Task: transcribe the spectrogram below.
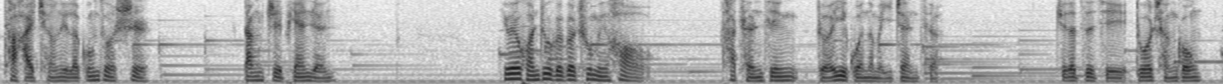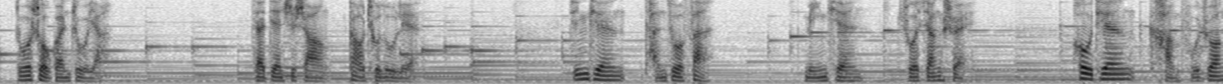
她还成立了工作室，当制片人。因为《还珠格格》出名后，她曾经得意过那么一阵子，觉得自己多成功、多受关注呀，在电视上到处露脸。今天。谈做饭，明天说香水，后天看服装，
